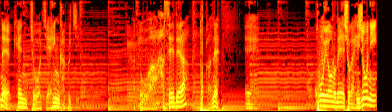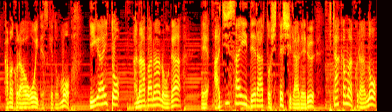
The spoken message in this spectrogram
ね、県庁寺、遠隔寺、あとは、長谷寺とかね、えー紅葉の名所が非常に鎌倉は多いですけども、意外と穴場なのが、えー、アジサイ寺として知られる北鎌倉の、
